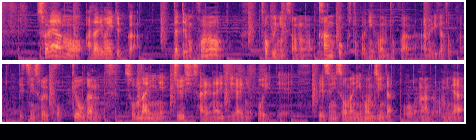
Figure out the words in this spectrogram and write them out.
それはもう当たり前というか、だってもうこの特にその韓国とか日本とかアメリカとか別にそういう国境がそんなにね重視されない時代において別にそんな日本人だろうがなんだろうみんな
